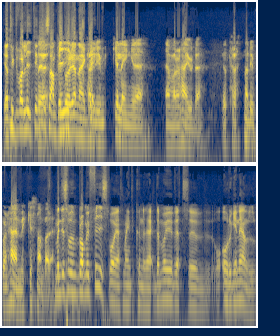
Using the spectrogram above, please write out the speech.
Jag tyckte det var lite Så intressant i början när höll ju mycket längre än vad den här gjorde. Jag tröttnade ju på den här mycket snabbare. Men det som var bra med Feast var ju att man inte kunde räkna, den var ju rätt så originell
